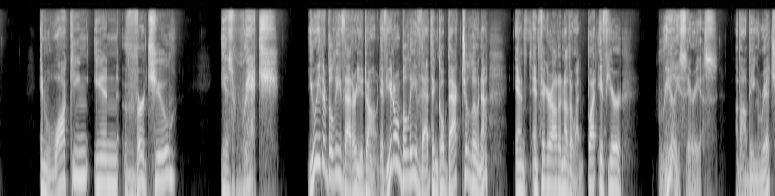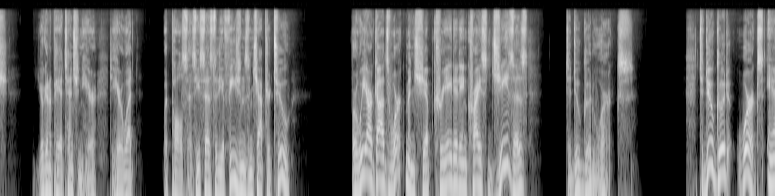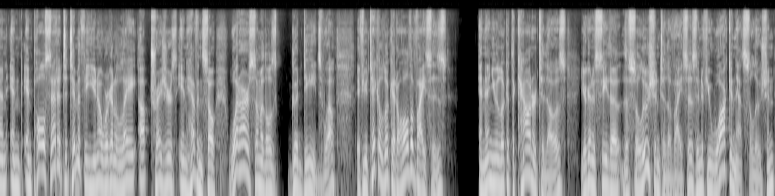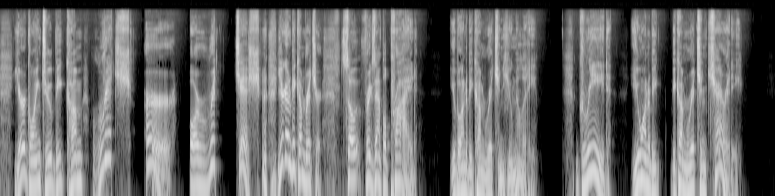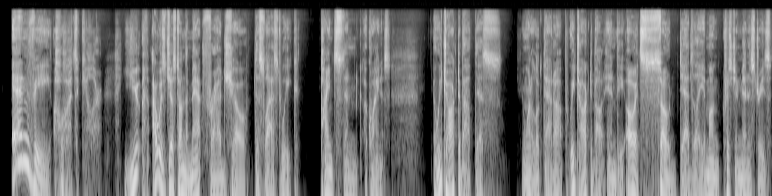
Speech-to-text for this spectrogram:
and walking in virtue is rich. You either believe that or you don't. If you don't believe that, then go back to Luna and, and figure out another one. But if you're really serious about being rich, you're going to pay attention here to hear what, what Paul says. He says to the Ephesians in chapter 2 For we are God's workmanship created in Christ Jesus to do good works. To do good works. And, and, and Paul said it to Timothy, you know, we're going to lay up treasures in heaven. So, what are some of those good deeds? Well, if you take a look at all the vices, and then you look at the counter to those, you're going to see the, the solution to the vices. And if you walk in that solution, you're going to become richer or richish. you're going to become richer. So, for example, pride, you want to become rich in humility. Greed, you want to be, become rich in charity. Envy, oh, it's a killer. You, I was just on the Matt Fradd show this last week, Pints and Aquinas. And we talked about this. If you want to look that up, we talked about envy. Oh, it's so deadly among Christian ministries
